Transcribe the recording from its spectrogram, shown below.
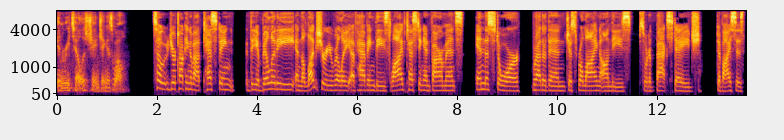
in retail is changing as well. So you're talking about testing the ability and the luxury really of having these live testing environments in the store rather than just relying on these sort of backstage devices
